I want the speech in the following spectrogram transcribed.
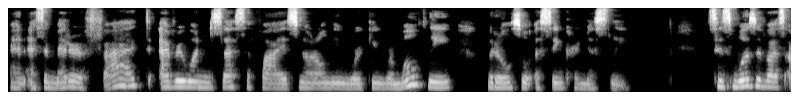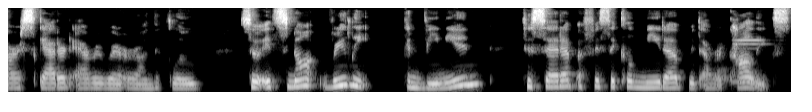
And as a matter of fact, everyone necessities not only working remotely, but also asynchronously. Since most of us are scattered everywhere around the globe, so it's not really convenient to set up a physical meetup with our colleagues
